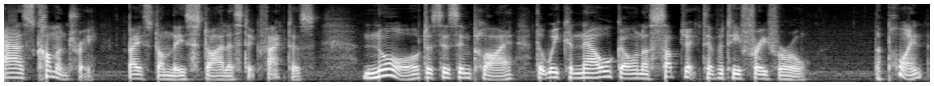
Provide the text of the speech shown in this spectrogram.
as commentary based on these stylistic factors. Nor does this imply that we can now all go on a subjectivity free for all. The point,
